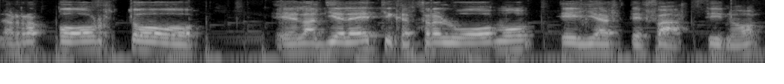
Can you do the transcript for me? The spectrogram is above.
rapporto e alla dialettica tra l'uomo e gli artefatti, no?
